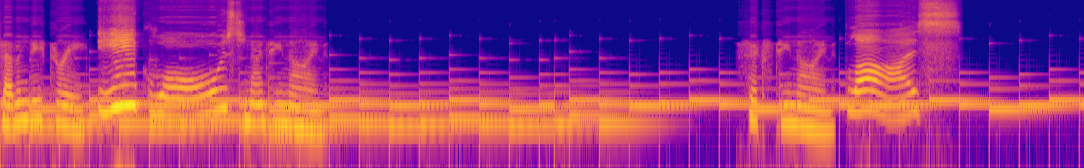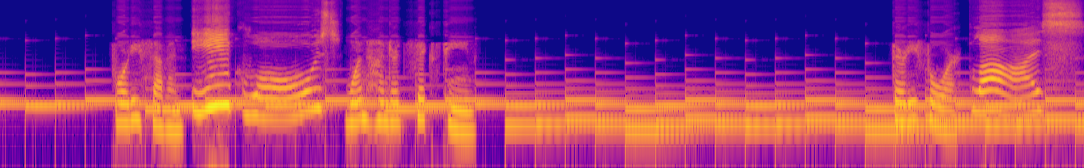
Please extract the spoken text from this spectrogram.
73, equals 99, 69, plus 47, equals 116, 34, plus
